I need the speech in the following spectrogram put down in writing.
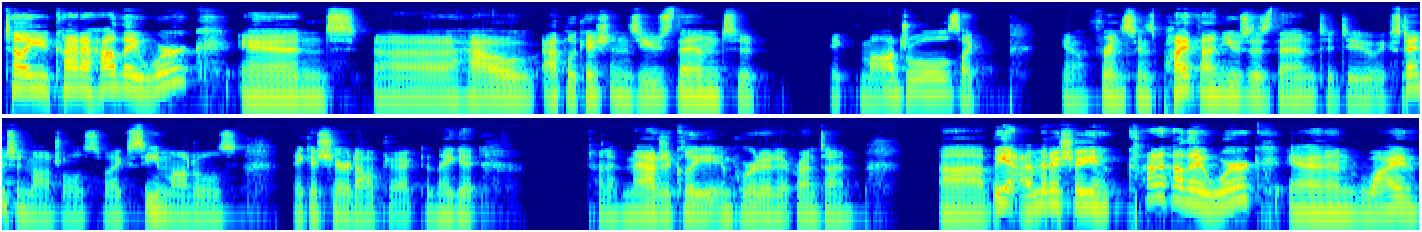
tell you kind of how they work and uh, how applications use them to make modules. Like, you know, for instance, Python uses them to do extension modules. So like C modules make a shared object and they get kind of magically imported at runtime. Uh, but yeah, I'm going to show you kind of how they work and why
